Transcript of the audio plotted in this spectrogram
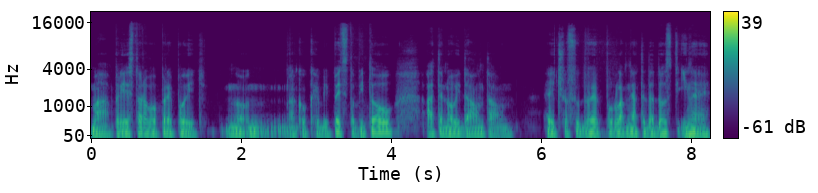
má priestorovo prepojiť no, ako keby 500 bytov a ten nový downtown. Hej, čo sú dve podľa mňa teda dosť iné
